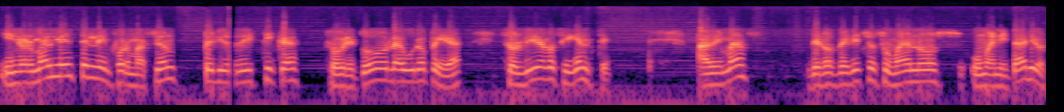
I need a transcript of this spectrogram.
Y normalmente en la información periodística, sobre todo la europea, se olvida lo siguiente. Además de los derechos humanos humanitarios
